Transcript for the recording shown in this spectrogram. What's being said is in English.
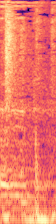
episode.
